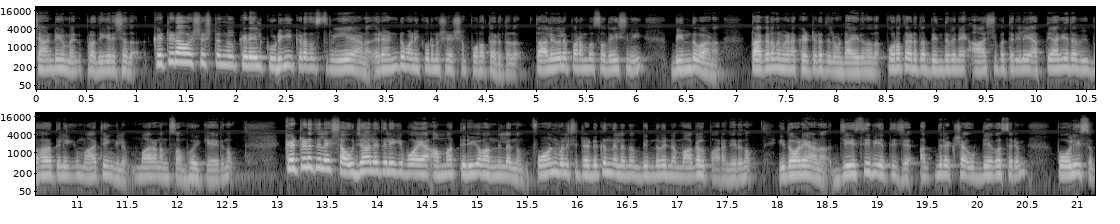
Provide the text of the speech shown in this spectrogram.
ചാണ്ടിയുമൻ പ്രതികരിച്ചത്. കെട്ടിടാവശിഷ്ടങ്ങൾക്കിടയിൽ കുടുങ്ങിക്കിടന്ന സ്ത്രീയെയാണ് രണ്ട് മണിക്കൂറിന് ശേഷം പുറത്തെടുത്തത്. തലയോലപ്പറമ്പ് സ്വദേശിനി ബിന്ദുവാണ് തകർന്നു വീണ കെട്ടിടത്തിലുണ്ടായിരുന്നത്. പുറത്തെടുത്ത ബിന്ദുവിനെ ആശുപത്രിയിലെ അത്യാഹിത വിഭാഗത്തിലേക്ക് മാറ്റിയെങ്കിലും മരണം സംഭവിക്കുകയായിരുന്നു. കെട്ടിടത്തിലെ ശൗചാലയത്തിലേക്ക് പോയ അമ്മ തിരികെ വന്നില്ലെന്നും ഫോൺ വിളിച്ചിട്ട് എടുക്കുന്നില്ലെന്നും ബിന്ദുവിന്റെ മകൾ പറഞ്ഞിരുന്നു. ഇതോടെയാണ് ജെ സി ബി എത്തിച്ച് അഗ്നിരക്ഷാ ഉദ്യോഗസ്ഥരും പോലീസും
